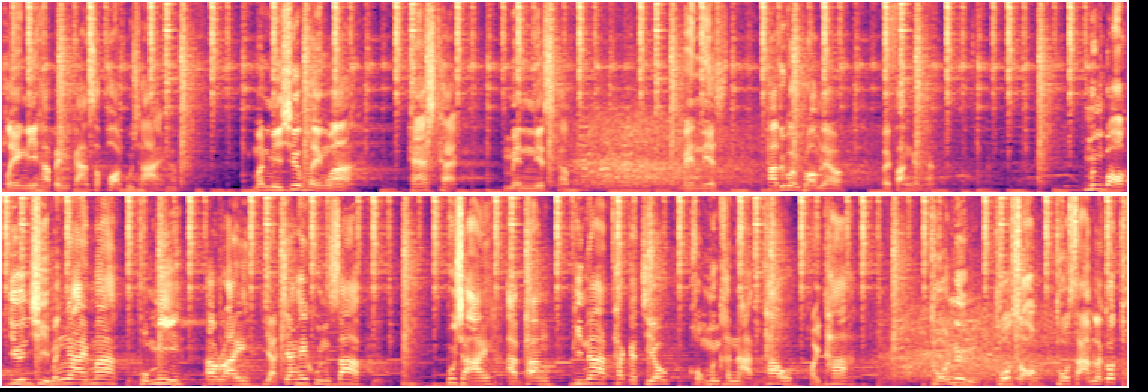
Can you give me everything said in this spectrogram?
เพลงนี้ฮะเป็นการ support ผู้ชายครับ มันมีชื่อเพลงว่า hashtag menist ครับ menist ถ้าทุกคนพร้อมแล้วไปฟังกันฮะมึงบอกยืนฉี่แม่งง่ายมาก ผมมีอะไรอยากแจ้งให้คุณทราบ ผู้ชายอาจพังพินาศทักกระเจียวของมึงขนาดเท่าหอยทาก โถหนึ่งโถสองโถสามแล้วก็โถ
